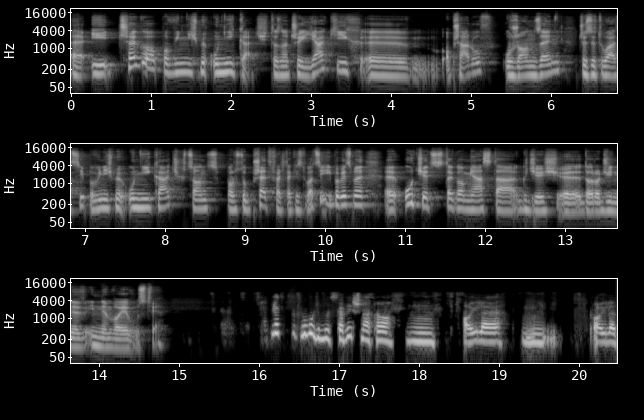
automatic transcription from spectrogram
E, I czego powinniśmy unikać? To znaczy, jakich e, obszarów, urządzeń czy sytuacji powinniśmy unikać, chcąc po prostu przetrwać takie sytuacje i powiedzmy uciec z tego miasta gdzieś do rodziny w innym województwie? Jak powódź błyskawiczna, to mm, o ile mm, o ile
